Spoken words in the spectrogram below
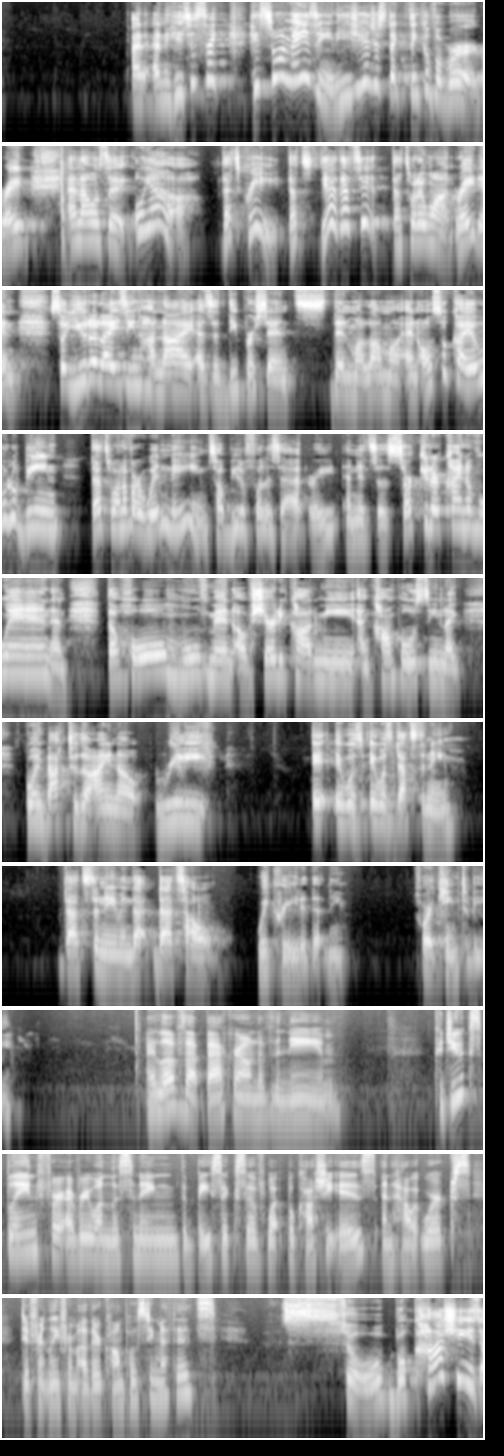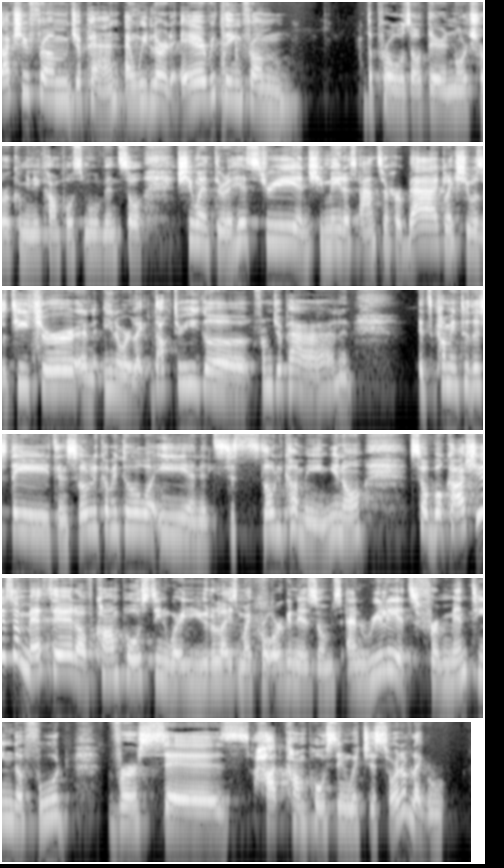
and, and he's just like he's so amazing. He can just like think of a word right? And i was like oh yeah that's great. That's yeah that's it. That's what i want right? And so utilizing hanai as a deeper sense than malama and also kaiaulu being that's one of our win names. How beautiful is that right? And it's a circular kind of win and the whole movement of shared economy and composting like going back to the aina really it, it was it was that's the name. That's the name and that that's how we created that name, or it came to be. I love that background of the name. Could you explain for everyone listening the basics of what bokashi is and how it works differently from other composting methods? So, bokashi is actually from Japan, and we learned everything from the pros out there in North Shore Community Compost Movement. So she went through the history and she made us answer her back like she was a teacher. And, you know, we're like, Dr. Higa from Japan. And it's coming to the States and slowly coming to Hawaii. And it's just slowly coming, you know. So bokashi is a method of composting where you utilize microorganisms. And really, it's fermenting the food versus hot composting, which is sort of like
